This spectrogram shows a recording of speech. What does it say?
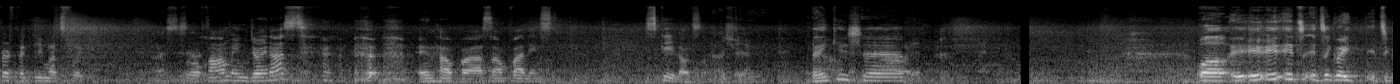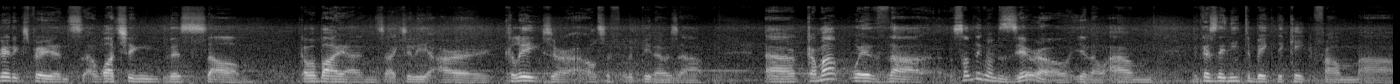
perfectly much for you. So come and join us and have uh, some fun in skill also. Okay. Thank you, Chef. Well, i i it's it's a great it's a great experience uh, watching this um, kababayans. Actually, our colleagues are also Filipinos. Uh, uh, come up with uh, something from zero, you know, um, because they need to bake the cake from uh,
